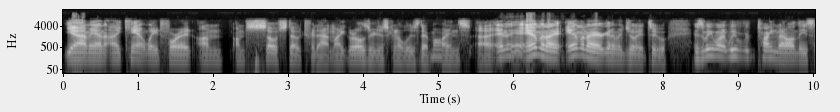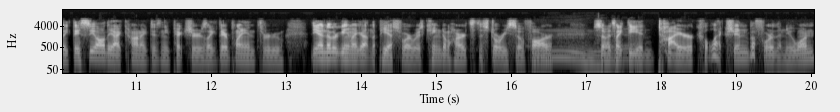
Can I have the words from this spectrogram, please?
Yeah, man, I can't wait for it. I'm I'm so stoked for that. My girls are just gonna lose their minds. Uh, and Am and I, Am and I are gonna enjoy it too. As we went, we were talking about all these, like they see all the iconic Disney pictures. Like they're playing through. The another game I got in the PS4 was Kingdom Hearts: The Story So Far. Mm, So yeah, it's like the entire collection before the new one.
